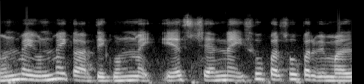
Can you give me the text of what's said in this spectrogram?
உண்மை உண்மை கார்த்திக் உண்மை. Yes Chennai. Super super Vimal.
